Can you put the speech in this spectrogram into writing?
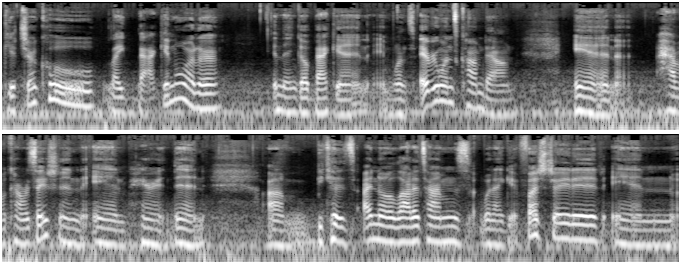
get your cool, like back in order and then go back in and once everyone's calmed down and have a conversation and parent then um, because i know a lot of times when i get frustrated and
